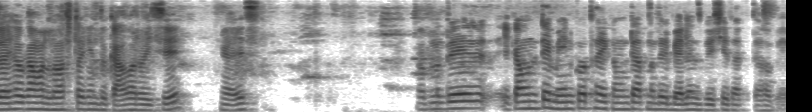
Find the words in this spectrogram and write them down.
যাই হোক, আমার লসটা কিন্তু কাভার হয়েছে গাইস আপনাদের অ্যাকাউন্টে মেন কথা অ্যাকাউন্টে আপনাদের ব্যালেন্স বেশি থাকতে হবে।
